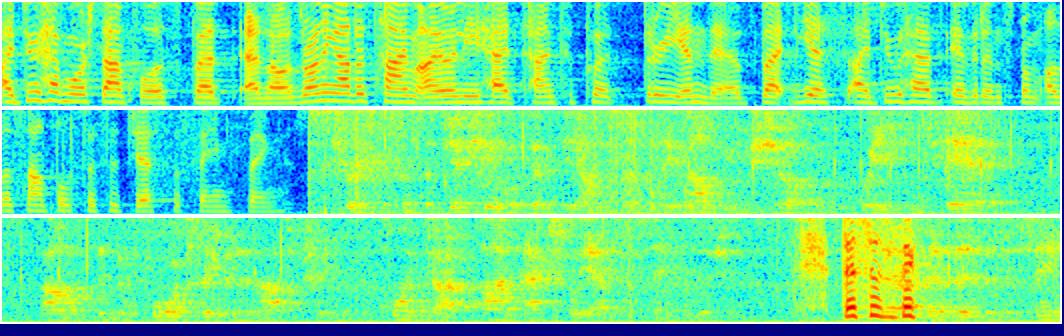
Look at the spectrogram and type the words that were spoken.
I do have more samples, but as I was running out of time, I only had time to put three in there. But yes, I do have evidence from other samples to suggest the same thing. Just curious because if you actually look at the, um, the, the example you showed, where you compare um, the before treatment and after treatment, the points are, aren't actually at the same positions. This is They're- bec- they're- they're- there's, a same,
